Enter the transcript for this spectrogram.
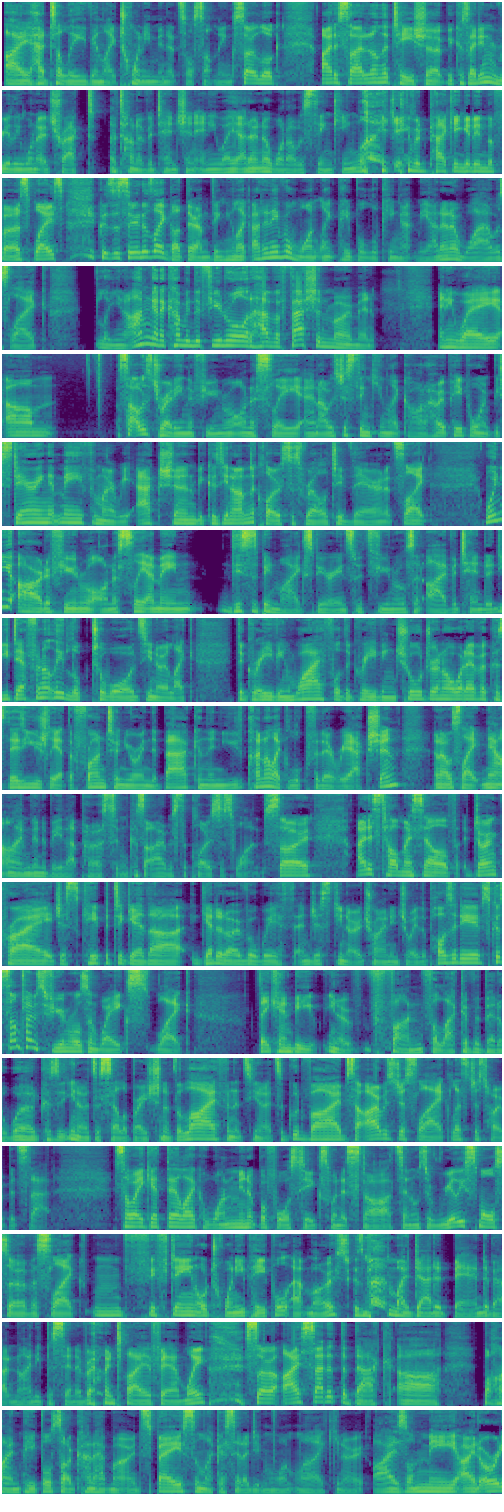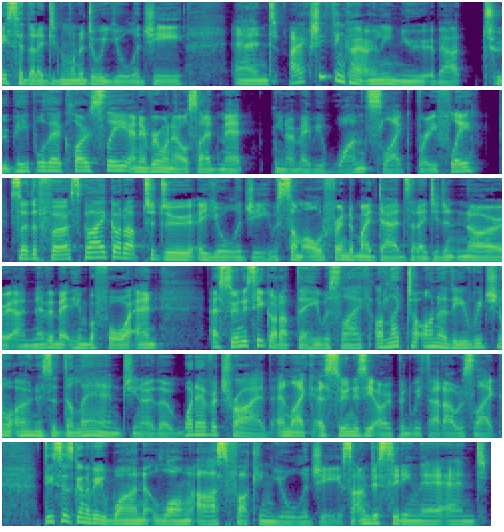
I had to leave in like 20 minutes or something. So, look, I decided on the t shirt because I didn't really want to attract a ton of attention anyway. I don't know what I was thinking, like even packing it in the first place. Because as soon as I got there, I'm thinking, like, I don't even want like people looking at me. I don't know why I was like, you know, I'm going to come in the funeral and have a fashion moment. Anyway, um, so I was dreading the funeral, honestly, and I was just thinking, like, God, I hope people won't be staring at me for my reaction because, you know, I'm the closest relative there. And it's like, when you are at a funeral, honestly, I mean, this has been my experience with funerals that I've attended. You definitely look towards, you know, like the grieving wife or the grieving children or whatever, because they're usually at the front and you're in the back, and then you kind of like look for their reaction. And I was like, now I'm going to be that person because I was the closest one. So I just told myself, don't cry, just keep it together, get it over with, and just, you know, try and enjoy the positives. Because sometimes funerals and wakes, like, they can be, you know, fun for lack of a better word because, you know, it's a celebration of the life and it's, you know, it's a good vibe. So I was just like, let's just hope it's that. So I get there like one minute before six when it starts, and it was a really small service, like mm, 15 or 20 people at most, because my dad had banned about 90% of our entire family. So I sat at the back, uh, behind people, so I'd kind of have my own space. And like I said, I didn't want like, you know, eyes on me. I'd already said that I didn't want to do a eulogy. And I actually think I only knew about two people there closely, and everyone else I'd met, you know, maybe once, like briefly. So the first guy got up to do a eulogy. He was some old friend of my dad's that I didn't know. I'd never met him before. And as soon as he got up there, he was like, I'd like to honor the original owners of the land, you know, the whatever tribe. And like, as soon as he opened with that, I was like, this is going to be one long ass fucking eulogy. So I'm just sitting there and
